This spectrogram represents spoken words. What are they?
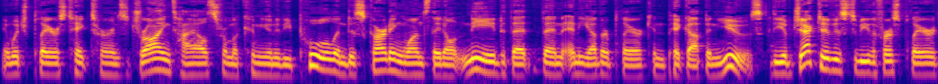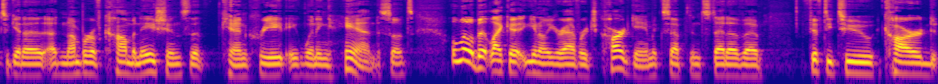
in which players take turns drawing tiles from a community pool and discarding ones they don't need that then any other player can pick up and use. The objective is to be the first player to get a, a number of combinations that can create a winning hand. So it's a little bit like a, you know, your average card game, except instead of a 52 card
